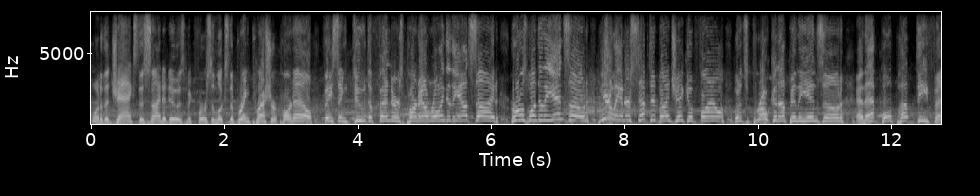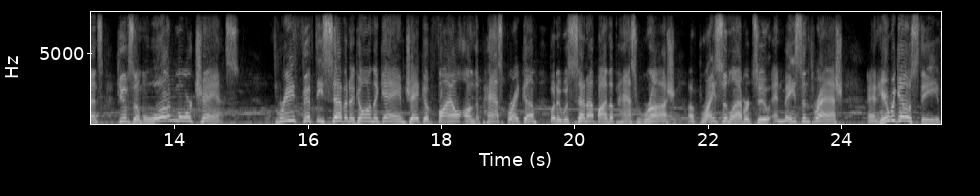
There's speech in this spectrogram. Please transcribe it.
What do the Jags decide to do as McPherson looks to bring pressure? Parnell facing two defenders. Parnell rolling to the outside, hurls one to the end zone, nearly intercepted by Jacob File, but it's broken up in the end zone, and that bullpup defense gives them one more chance. 3.57 to go in the game. Jacob File on the pass breakup, but it was set up by the pass rush of Bryson Labertu and Mason Thrash. And here we go, Steve,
